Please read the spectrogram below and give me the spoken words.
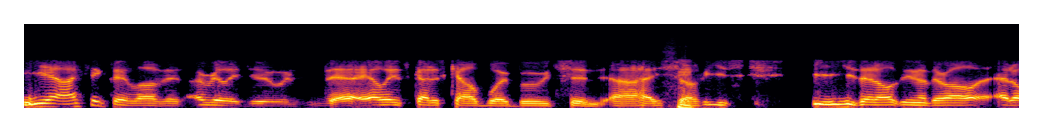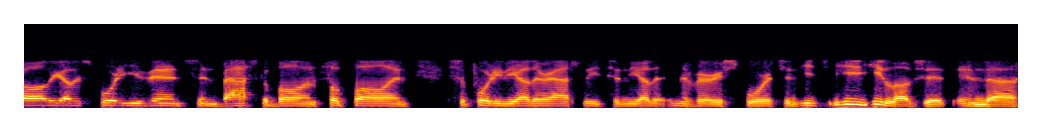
Yeah, I think they love it. I really do. And the, Eliot's got his cowboy boots, and uh, so he's he's at all you know they're all at all the other sporting events and basketball and football and supporting the other athletes in the other in the various sports and he he he loves it and uh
